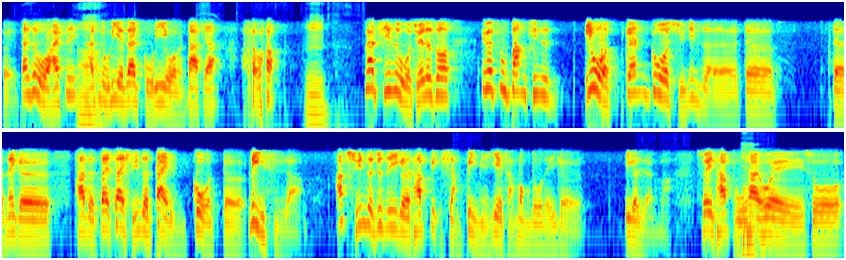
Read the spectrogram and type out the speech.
对，但是我还是很努力的在鼓励我们大家，哦、好不好？嗯，那其实我觉得说，因为富邦其实以我跟过许晋哲的的那个他的在在许晋哲带领过的历史啊。啊，寻着就是一个他避想避免夜长梦多的一个一个人嘛，所以他不太会说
